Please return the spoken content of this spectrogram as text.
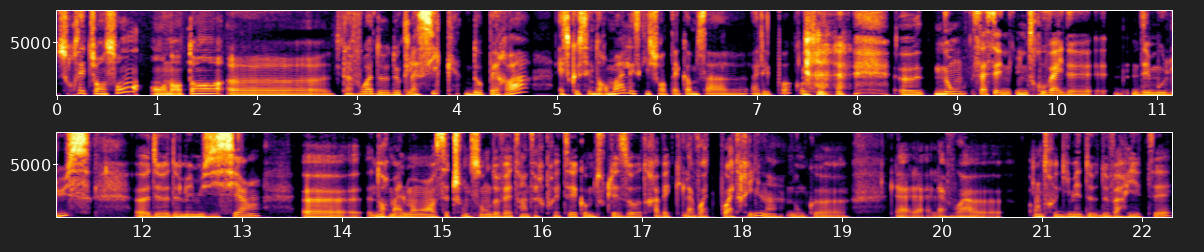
Sur cette chanson, on entend euh, ta voix de, classique, d'opéra. Est-ce que c'est normal? Est-ce qu'ils chantaient comme ça euh, à l'époque euh, Non, ça c'est une, trouvaille des Moulus, de, mes musiciens. normalement, cette chanson devait être interprétée comme toutes les autres avec la voix de poitrine, donc la, voix entre guillemets de, variété.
